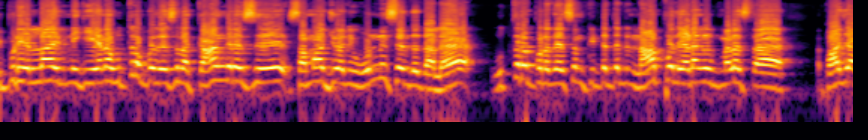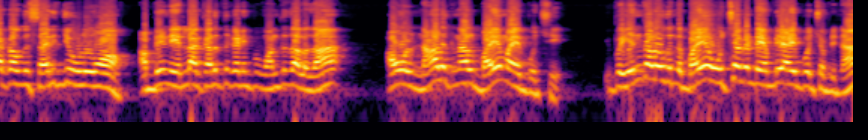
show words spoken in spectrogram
இப்படி எல்லாம் இன்னைக்கு ஏன்னா உத்தரப்பிரதேசல காங்கிரஸ் சமாஜ்வாதி ஒன்னு சேர்ந்ததால உத்தரப்பிரதேசம் கிட்டத்தட்ட நாற்பது இடங்களுக்கு மேல ச- பாஜகவுக்கு சரிஞ்சு விழுவோம் அப்படின்னு எல்லா கருத்து கணிப்பு வந்ததால தான் அவங்களுக்கு நாளுக்கு நாள் பயம் ஆயிப்போச்சு இப்ப எந்த அளவுக்கு இந்த பயம் உச்சக்கட்டம் எப்படி ஆயிப்போச்சு அப்படின்னா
